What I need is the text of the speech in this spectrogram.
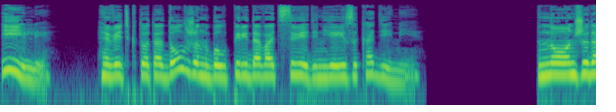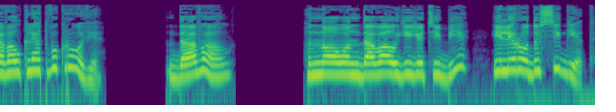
«Или...» Ведь кто-то должен был передавать сведения из Академии. Но он же давал клятву крови. Давал. Но он давал ее тебе или роду Сигет?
